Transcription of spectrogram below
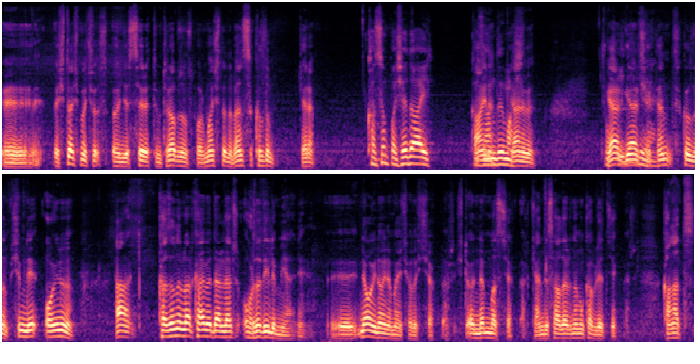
e, Beşiktaş maçı öncesi seyrettiğim Trabzonspor maçlarında ben sıkıldım Kerem. Kasımpaşa dahil. Kazandığı Aynen. maç. Yani Çok Ger, gerçekten sıkıldım. Şimdi oyunu ha kazanırlar kaybederler orada değilim yani. Ee, ne oyun oynamaya çalışacaklar? İşte önden mi basacaklar? Kendi sahalarına mı kabul edecekler? Kanat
